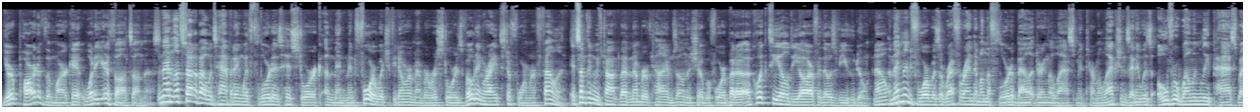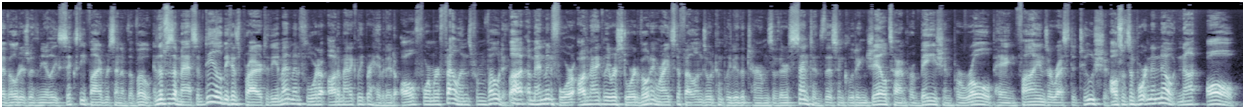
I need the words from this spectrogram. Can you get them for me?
you're part of the market. What are your thoughts on this? And then let's talk about what's happening with Florida's historic Amendment 4, which, if you don't remember, restores voting rights to former felons. It's something we've talked about a number of times on the show before, but a, a quick TLDR for those of you who don't know. Amendment 4 was a referendum on the Florida ballot during the last midterm elections, and it was overwhelmingly passed by voters with nearly 65% of the vote. And this was a massive deal because prior to the amendment, Florida automatically prohibited all former felons from voting. But Amendment 4 automatically restored voting rights to felons who had completed the terms of their sentence, this including jail time, probation, parole, paying fines, or restitution. Also, it's important to note not all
